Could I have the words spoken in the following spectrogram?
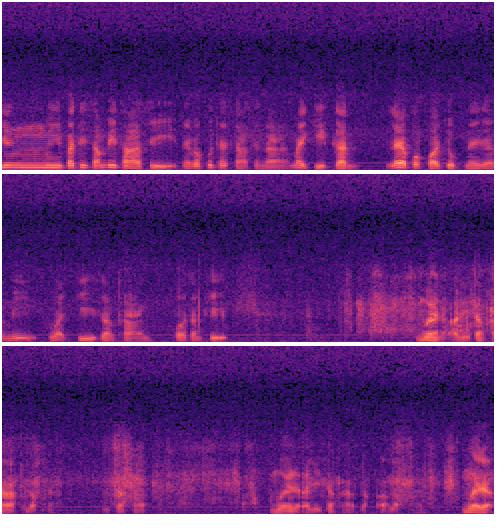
จึงมีปฏิสัมพิทาสี่ในพระพุทธศาสนาไม่กีดกัน แล้วก็ขอจบในเรื่องนี้วจีสังขารพอสังเขปเมื่อนะอันนี้ตั้งหากหรอกนะตั้งหาก เมื่อยอันนี้ตั้งหากหรอกเอาละเมื่อยละ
